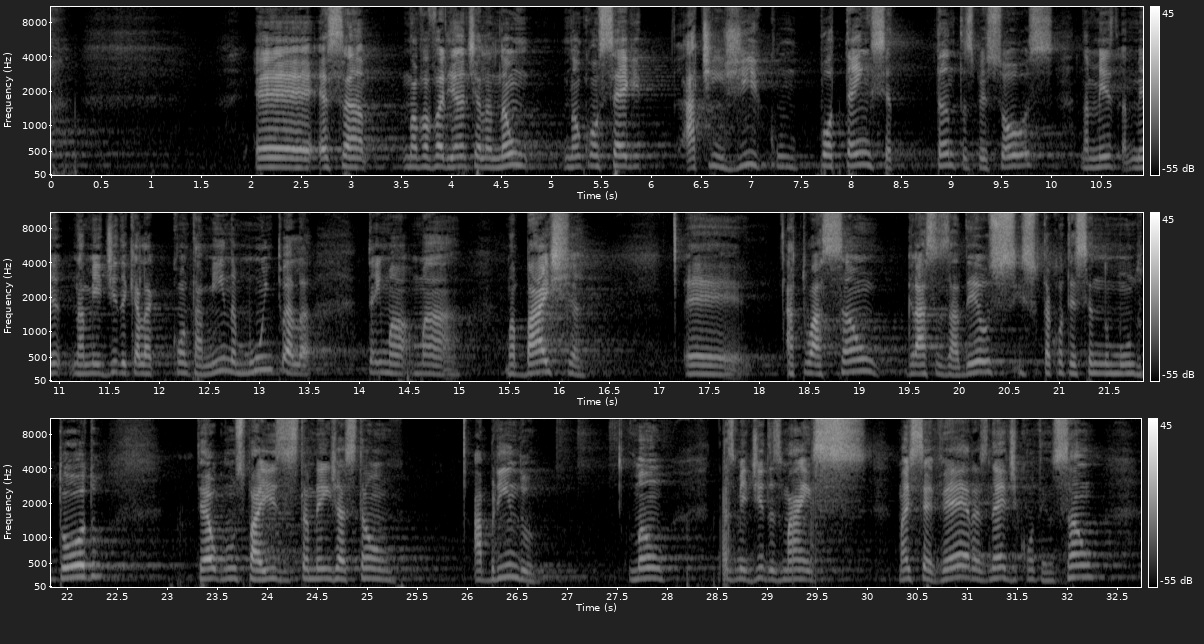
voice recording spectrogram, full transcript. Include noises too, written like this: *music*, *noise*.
é, essa nova variante ela não, não consegue atingir com potência tantas pessoas, na, me, na medida que ela contamina muito, ela tem uma, uma, uma baixa é, atuação, graças a Deus, isso está acontecendo no mundo todo. Até alguns países também já estão abrindo mão das medidas mais, mais severas né, de contenção.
